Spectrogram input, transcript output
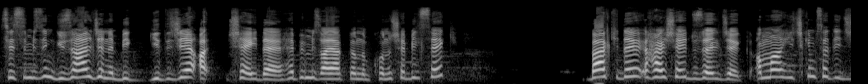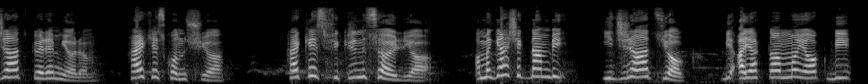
sesimizin güzelce bir gideceği şeyde hepimiz ayaklanıp konuşabilsek belki de her şey düzelecek ama hiç kimse de icraat göremiyorum. Herkes konuşuyor. Herkes fikrini söylüyor. Ama gerçekten bir icraat yok. Bir ayaklanma yok, bir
